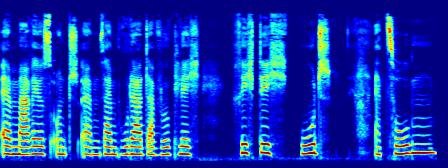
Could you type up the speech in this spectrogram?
äh, Marius und ähm, seinem Bruder da wirklich richtig gut erzogen,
